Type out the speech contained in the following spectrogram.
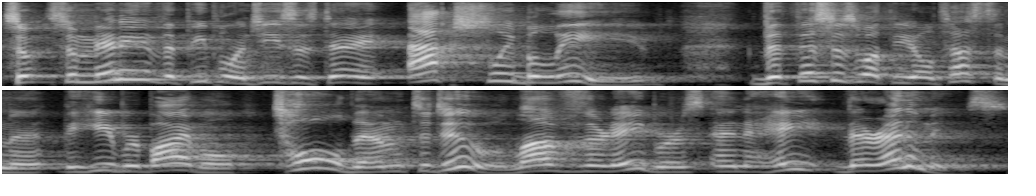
So, so many of the people in Jesus' day actually believed that this is what the Old Testament, the Hebrew Bible, told them to do love their neighbors and hate their enemies.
